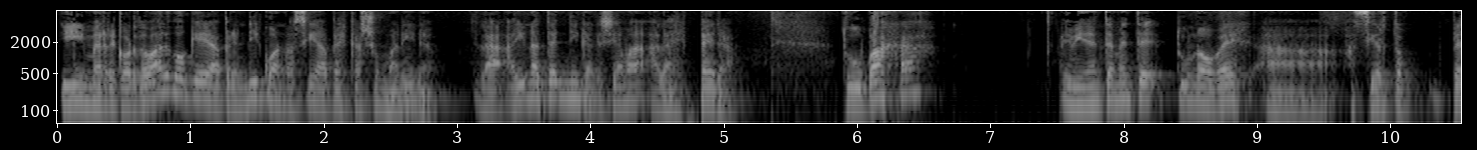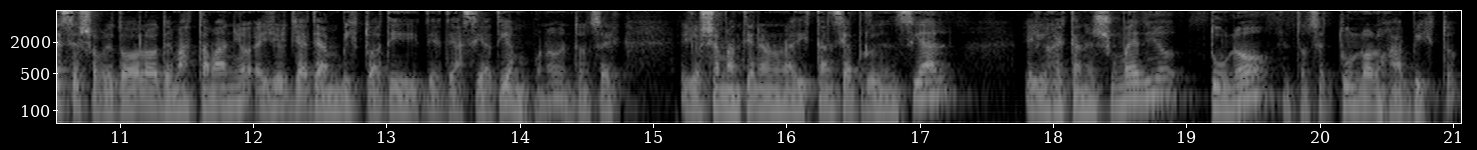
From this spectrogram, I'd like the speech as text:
Y me recordó algo que aprendí cuando hacía pesca submarina. hay una técnica que se llama a la espera. Tú bajas evidentemente tú no ves a, ciertos peces, sobre todo los de más tamaño, ellos ya te han visto a ti desde hacía tiempo, ¿no? Entonces ellos se mantienen una distancia prudencial, ellos están en su medio, tú no, entonces tú no los has visto.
